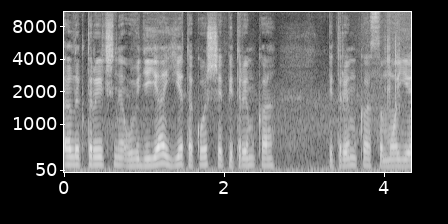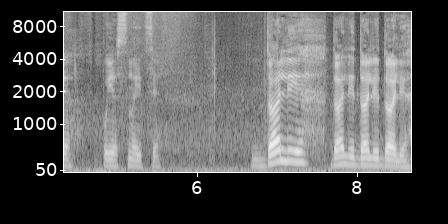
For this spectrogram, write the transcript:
електричне. У водія є також ще підтримка, підтримка самої поясниці. Далі, далі, далі, далі.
